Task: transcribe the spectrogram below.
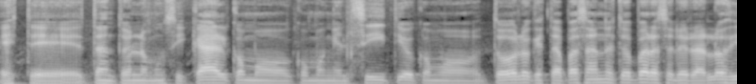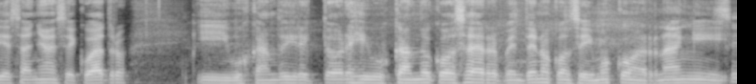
este, tanto en lo musical como, como en el sitio, como todo lo que está pasando. Esto para celebrar los 10 años de C4 y buscando directores y buscando cosas. De repente nos conseguimos con Hernán y, Sí,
